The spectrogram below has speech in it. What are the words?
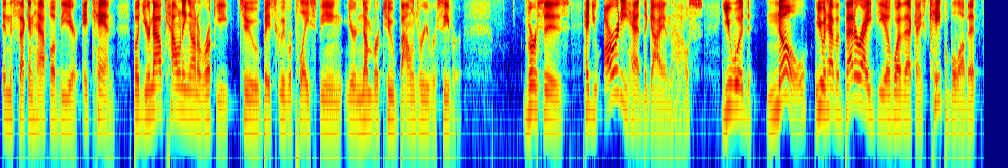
in the second half of the year. It can. But you're now counting on a rookie to basically replace being your number two boundary receiver. Versus, had you already had the guy in the house, you would know, you would have a better idea of whether that guy's capable of it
